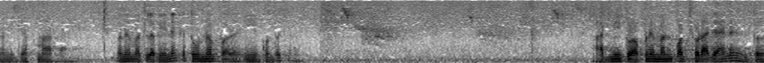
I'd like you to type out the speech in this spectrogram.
अभी जप मार रहा है उन्हें मतलब ये ना कि तू न पढ़ ये कौन तो चला आदमी को अपने मन पर छोड़ा जाए ना तो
